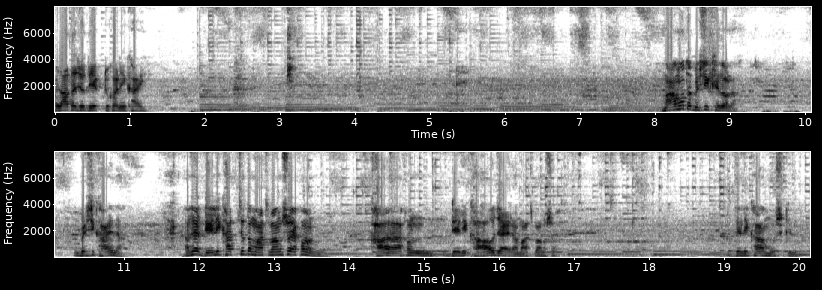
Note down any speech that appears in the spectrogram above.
রাতে যদি একটুখানি খাই। মামও তো বেশি খেলো না। বেশি খায় না। আসলে ডেলি খাচ্ছে তো মাছ, মাংস এখন? খা, এখন ডেলি খাওয়াও যায় না মাছ, মাংস। ডেলি খাওয়া মুশকিল।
